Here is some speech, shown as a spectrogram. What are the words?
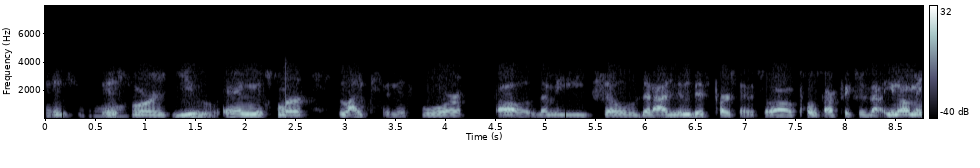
It's Yeah. it's for you and it's for likes and it's for oh, let me show that I knew this person. So I'll post our pictures now. You know what I mean?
